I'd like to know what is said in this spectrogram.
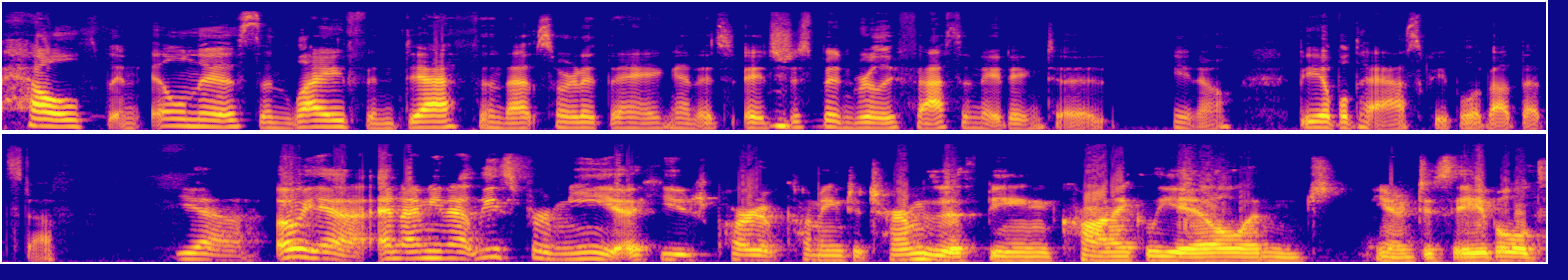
health and illness and life and death and that sort of thing. And it's it's just mm-hmm. been really fascinating to you know, be able to ask people about that stuff. Yeah. Oh, yeah. And I mean, at least for me, a huge part of coming to terms with being chronically ill and, you know, disabled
